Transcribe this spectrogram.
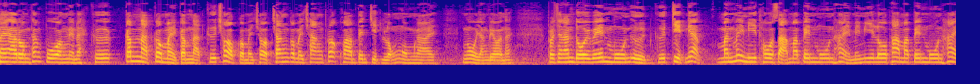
ในอารมณ์ทั้งปวงเนี่ยนะคือกำหนัดก็ไม่กำหนัด คือชอบก็ไม่ชอบชังก็ไม่ชัง เพราะความเป็นจิตหลงงมงาย โง่อย่างเดียวนะ เพราะฉะนั้นโดยเว้นมูลอื่น คือจิตเนี่ยมันไม่มีโทสะมาเป็นมูลให้ ไม่มีโลภะมาเป็นมูลให้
